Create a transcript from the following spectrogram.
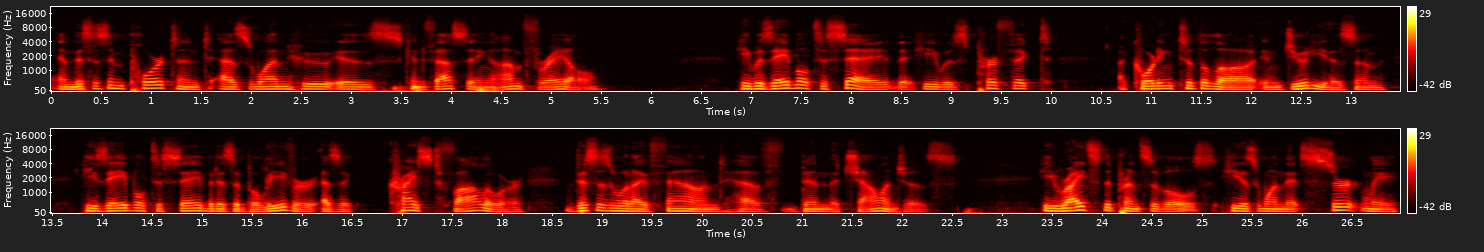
and this is important as one who is confessing, I'm frail. He was able to say that he was perfect according to the law in Judaism. He's able to say, but as a believer, as a Christ follower, this is what I've found have been the challenges. He writes the principles. He is one that certainly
